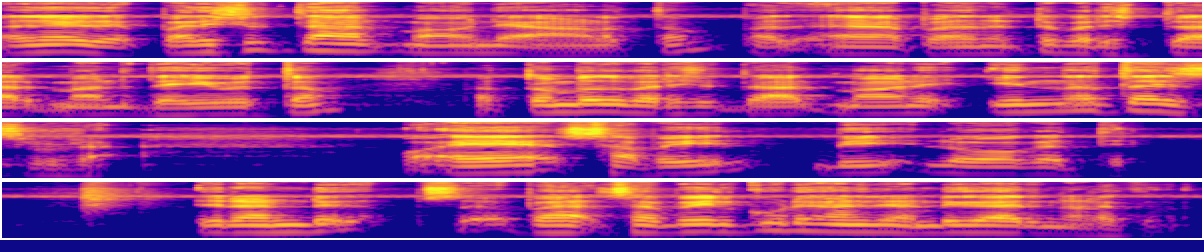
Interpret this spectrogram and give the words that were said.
പതിനേഴ് പരിശുദ്ധാത്മാവിന്റെ ആളത്വം പതിനെട്ട് പരിശുദ്ധാത്മാവിന്റെ ദൈവത്വം പത്തൊമ്പത് പരിശുദ്ധാത്മാവിന്റെ ഇന്നത്തെ ശുശ്രൂഷ എ സഭയിൽ ബി ലോകത്തിൽ. ഇത് രണ്ട് സഭയിൽ കൂടെയാണ് രണ്ട് കാര്യം നടക്കുന്നത്.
